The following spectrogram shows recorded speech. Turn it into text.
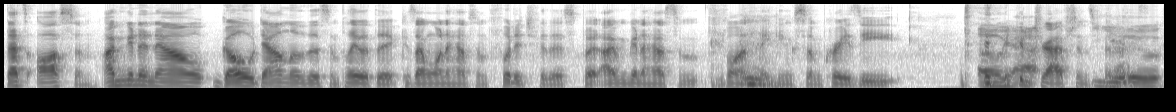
That's awesome. I'm gonna now go download this and play with it because I want to have some footage for this. But I'm gonna have some fun making some crazy Oh yeah, contraptions for this. you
